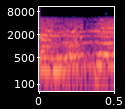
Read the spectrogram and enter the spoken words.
ಸಂಗತೆ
